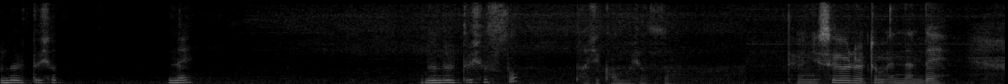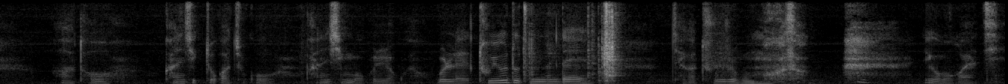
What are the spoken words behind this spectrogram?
눈을 뜨셨네? 눈을 뜨셨어? 다시 감으셨어. 대현이 수유를 좀 했는데 아 더 간식 줘가지고 간식 먹으려고요. 원래 두유도 줬는데 제가 두유를 못 먹어서 이거 먹어야지.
